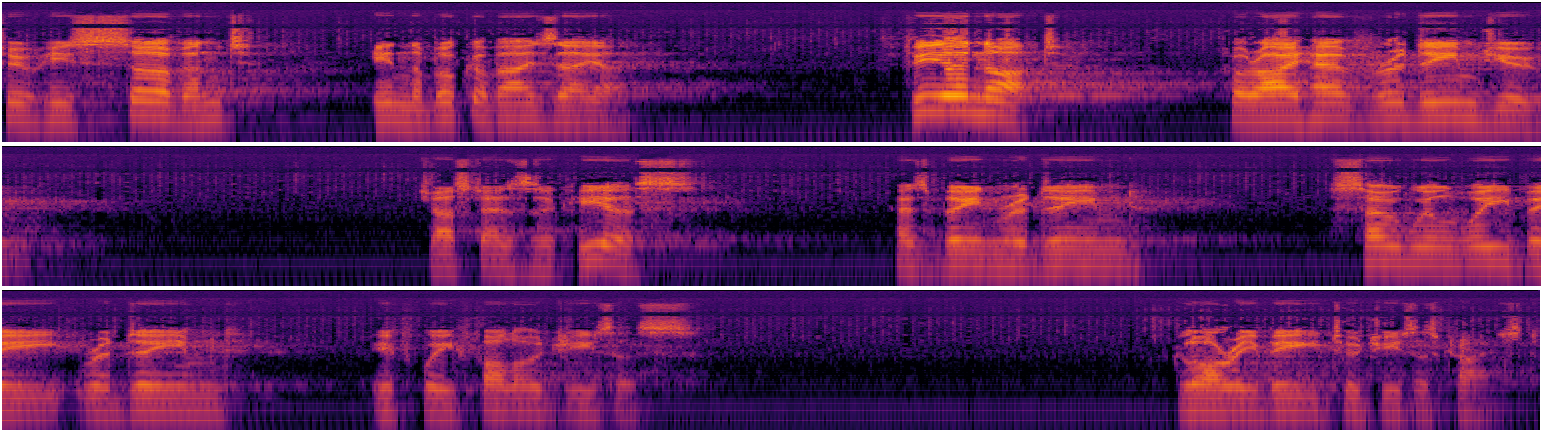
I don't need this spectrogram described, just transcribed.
to his servant in the book of Isaiah Fear not, for I have redeemed you. Just as Zacchaeus has been redeemed, so will we be redeemed if we follow Jesus. Glory be to Jesus Christ.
